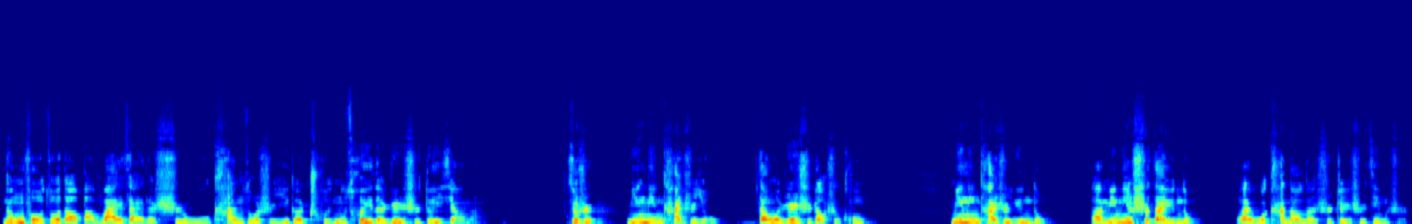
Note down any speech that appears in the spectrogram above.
能否做到把外在的事物看作是一个纯粹的认识对象呢？就是明明看是有，但我认识到是空；明明看是运动。啊，明明是在运动，哎，我看到的是真实静止。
